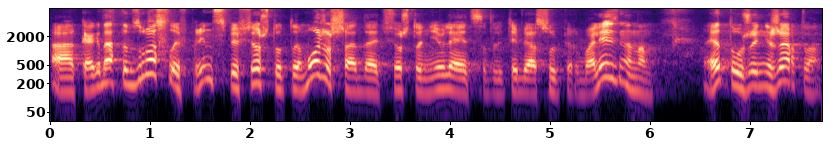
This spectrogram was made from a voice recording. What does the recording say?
А когда ты взрослый, в принципе, все, что ты можешь отдать, все, что не является для тебя супер болезненным, это уже не жертва.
